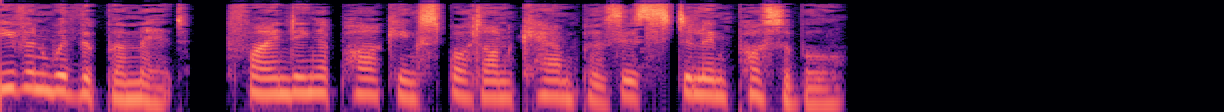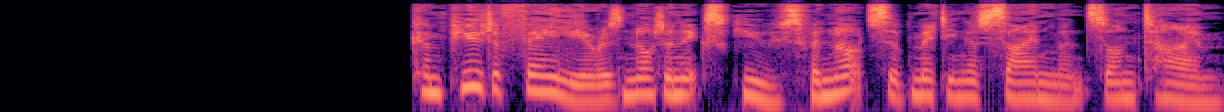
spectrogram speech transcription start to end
Even with the permit, finding a parking spot on campus is still impossible. Computer failure is not an excuse for not submitting assignments on time.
